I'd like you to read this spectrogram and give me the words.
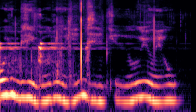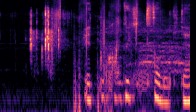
Oyun bizi yoruyor. Yemin ederim ki yoruyor ya. Evet bu kaldı gitti tabii ki de.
